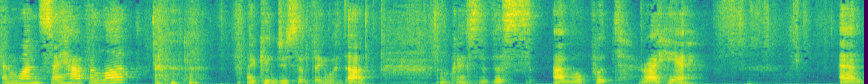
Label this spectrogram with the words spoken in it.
And once I have a lot, I can do something with that. Okay, so this I will put right here. And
